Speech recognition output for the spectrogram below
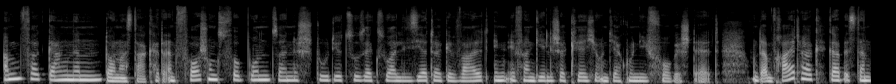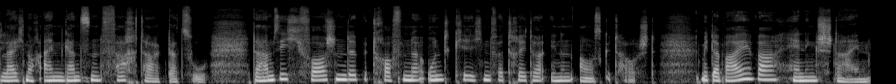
Am vergangenen Donnerstag hat ein Forschungsverbund seine Studie zu sexualisierter Gewalt in evangelischer Kirche und Diakonie vorgestellt. Und am Freitag gab es dann gleich noch einen ganzen Fachtag dazu. Da haben sich Forschende, Betroffene und KirchenvertreterInnen ausgetauscht. Mit dabei war Henning Stein.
